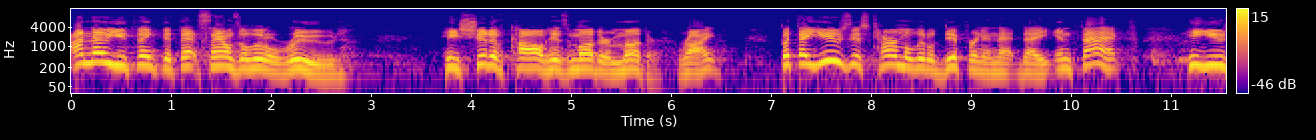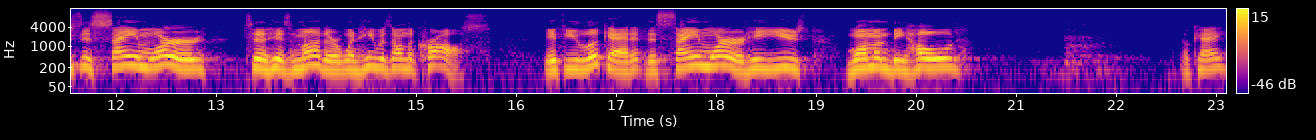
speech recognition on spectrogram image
I know you think that that sounds a little rude. He should have called his mother mother, right? But they used this term a little different in that day. In fact, he used this same word to his mother when he was on the cross. If you look at it, the same word he used, woman, behold. Okay?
